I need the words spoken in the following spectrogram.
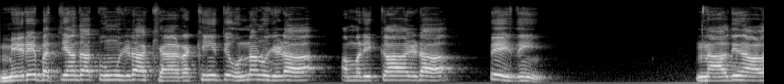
ਮੇਰੇ ਬੱਚਿਆਂ ਦਾ ਤੂੰ ਜਿਹੜਾ ਖਿਆਲ ਰੱਖੀ ਤੇ ਉਹਨਾਂ ਨੂੰ ਜਿਹੜਾ ਅਮਰੀਕਾ ਜਿਹੜਾ ਭੇਜ ਦੇਈਂ। ਨਾਲ ਦੀ ਨਾਲ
